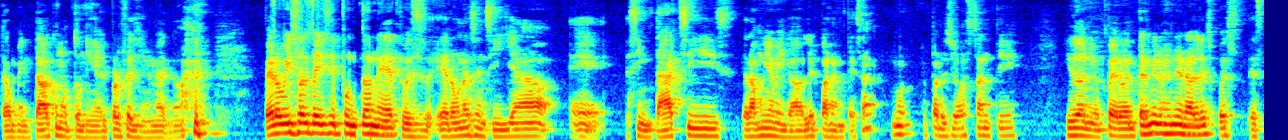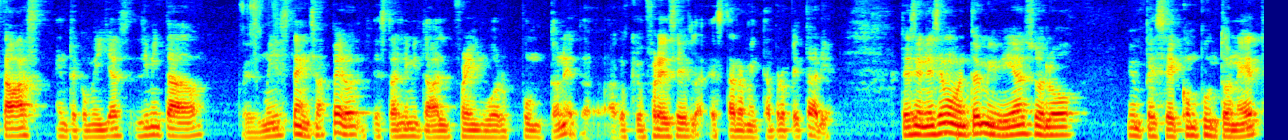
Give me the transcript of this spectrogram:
te aumentaba como tu nivel profesional, ¿no? Pero visualbasic.net pues era una sencilla eh, sintaxis, era muy amigable para empezar. me pareció bastante idóneo, pero en términos generales, pues estabas, entre comillas, limitado, pues muy extensa, pero estás limitado al framework.net, a, lo que ofrece esta herramienta propietaria. Entonces, en ese momento de mi vida solo empecé con .net,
